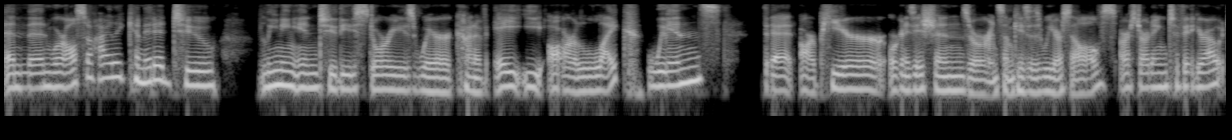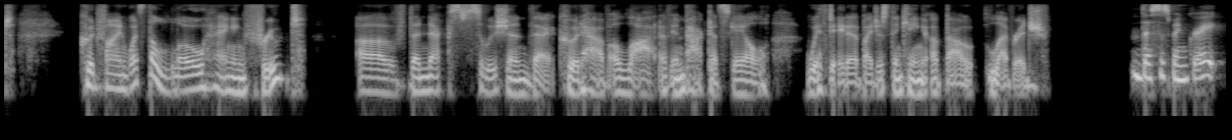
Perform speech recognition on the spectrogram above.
And then we're also highly committed to leaning into these stories where kind of AER like wins that our peer organizations, or in some cases we ourselves, are starting to figure out, could find what's the low hanging fruit of the next solution that could have a lot of impact at scale with data by just thinking about leverage. This has been great.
